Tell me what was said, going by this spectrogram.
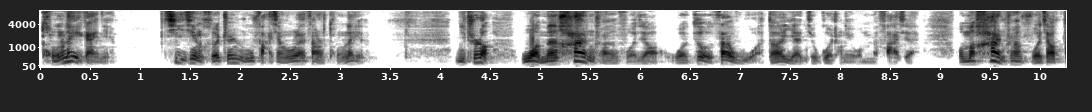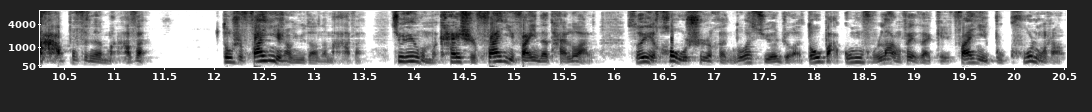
同类概念。寂静和真如、法相、如来藏是同类的。你知道，我们汉传佛教，我就在我的研究过程里，我们发现，我们汉传佛教大部分的麻烦，都是翻译上遇到的麻烦。就因为我们开始翻译翻译的太乱了，所以后世很多学者都把功夫浪费在给翻译补窟窿上了。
